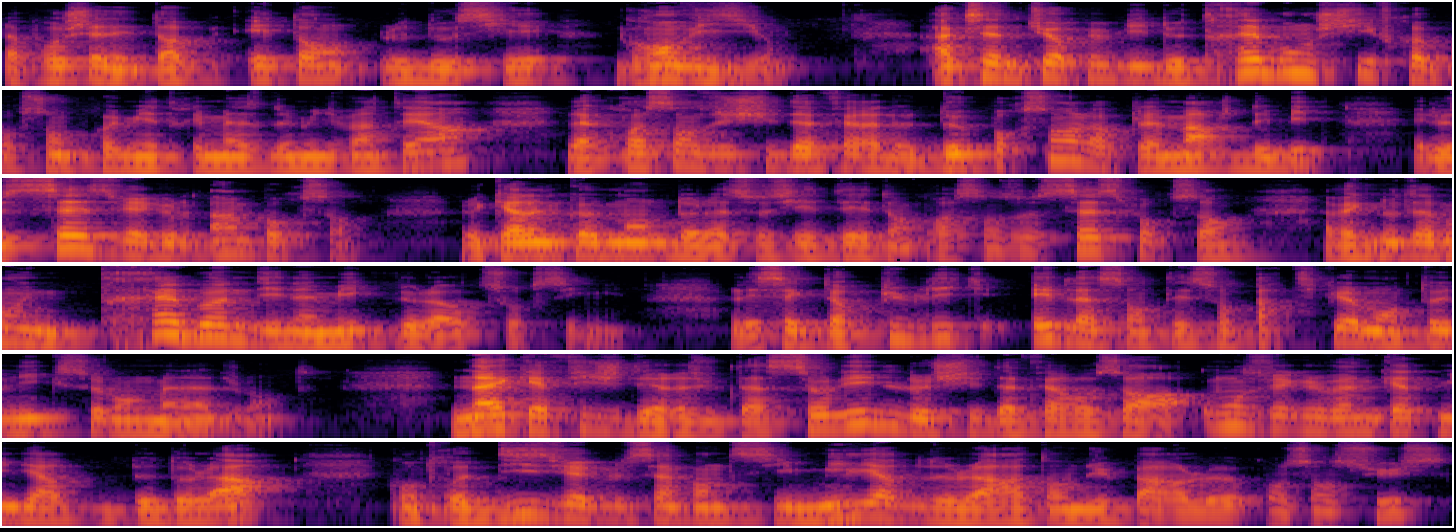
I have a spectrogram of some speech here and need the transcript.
la prochaine étape étant le dossier Grand Vision. Accenture publie de très bons chiffres pour son premier trimestre 2021. La croissance du chiffre d'affaires est de 2% alors que la marge débite est de 16,1%. Le carnet de commande de la société est en croissance de 16%, avec notamment une très bonne dynamique de l'outsourcing. Les secteurs publics et de la santé sont particulièrement toniques selon le management. Nike affiche des résultats solides, le chiffre d'affaires ressort à 11,24 milliards de dollars contre 10,56 milliards de dollars attendus par le consensus.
